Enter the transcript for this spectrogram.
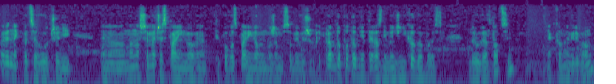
rynek PCW, czyli na nasze mecze sparingowe, typowo sparingowe możemy sobie wyszukać. Prawdopodobnie teraz nie będzie nikogo, bo jest druga w nocy, jak to nagrywam.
